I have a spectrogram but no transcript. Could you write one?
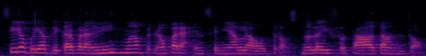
Sí lo podía aplicar para mí misma, pero no para enseñarle a otros. No lo disfrutaba tanto.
